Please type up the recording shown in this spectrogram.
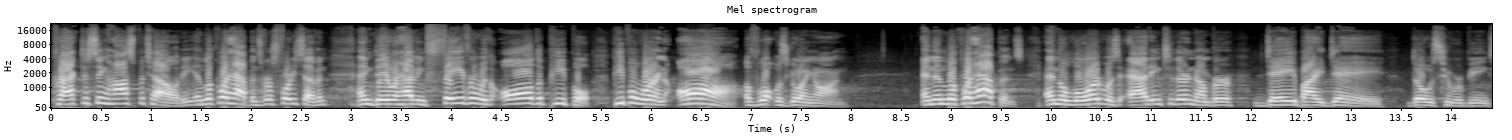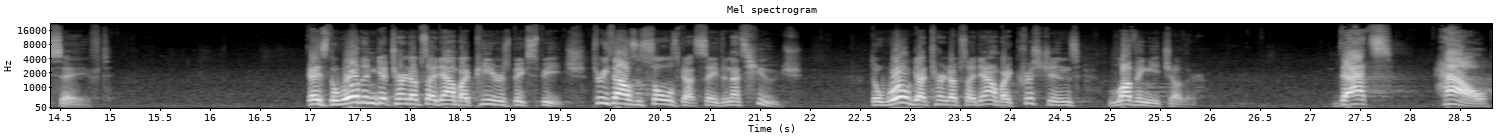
practicing hospitality, and look what happens, verse 47 and they were having favor with all the people. People were in awe of what was going on. And then look what happens. And the Lord was adding to their number day by day those who were being saved. Guys, the world didn't get turned upside down by Peter's big speech. 3,000 souls got saved, and that's huge. The world got turned upside down by Christians loving each other. That's how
